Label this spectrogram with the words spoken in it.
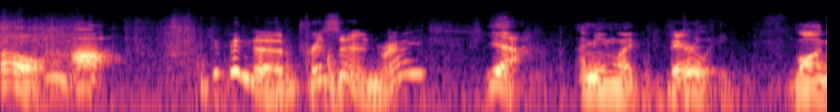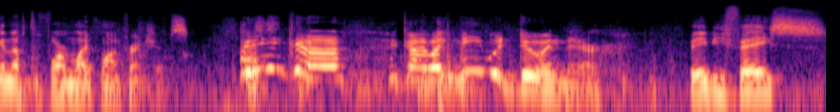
Oh, ah. You've been to prison, right? Yeah, I mean, like, barely. Long enough to form lifelong friendships. What do you think uh, a guy like me would do in there? Baby face,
